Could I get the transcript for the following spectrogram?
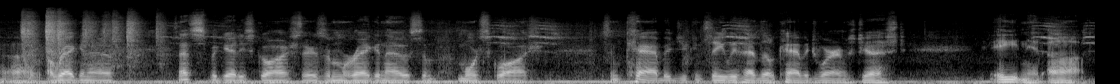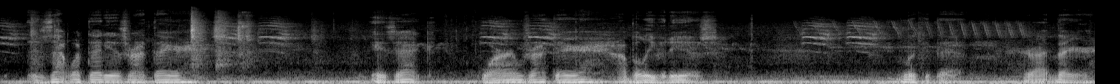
uh, oregano. That's spaghetti squash. There's some oregano, some more squash, some cabbage. You can see we've had little cabbage worms just eating it up. Is that what that is right there? Is that worms right there? I believe it is. Look at that right there.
